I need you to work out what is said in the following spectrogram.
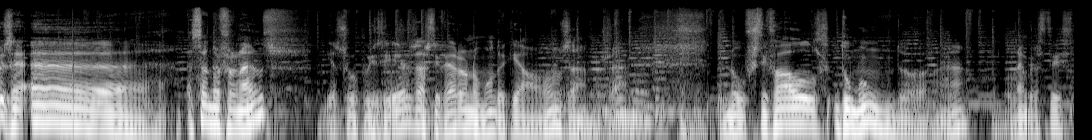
Pois é, a, Sandra Fernandes e a sua poesia já estiveram no mundo aqui há uns anos já. No Festival do Mundo, é? lembra-se disso?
